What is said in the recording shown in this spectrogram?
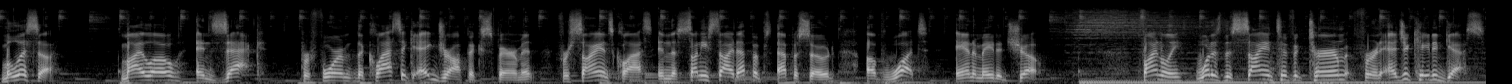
Melissa, Milo, and Zach performed the classic egg drop experiment for science class in the Sunnyside epi- episode of what animated show? Finally, what is the scientific term for an educated guess,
